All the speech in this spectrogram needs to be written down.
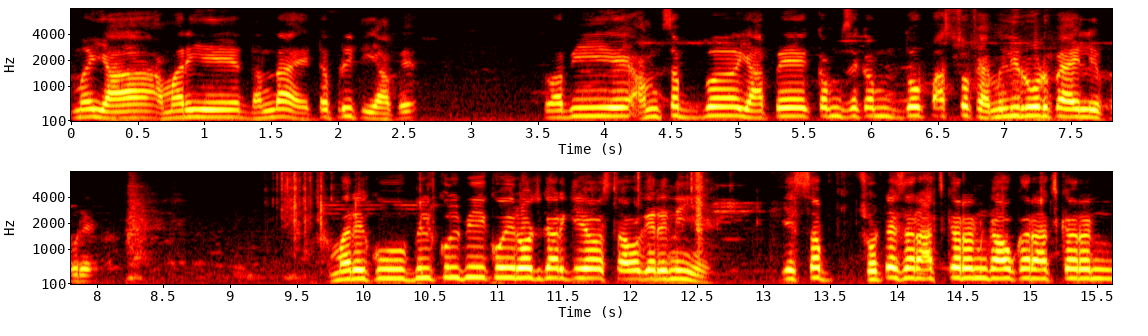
मैं यहाँ, हमारी ये धंधा है, टपरी थी यहाँ पे। तो अभी हम सब यहाँ पे कम से कम दो पाँच सौ फैमिली रोड पे आए लिए पूरे। हमारे को बिल्कुल भी कोई रोज़गार की व्यवस्था वगैरह नहीं है। ये सब छोटे से राजकारण, गाँव का राजकारण,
